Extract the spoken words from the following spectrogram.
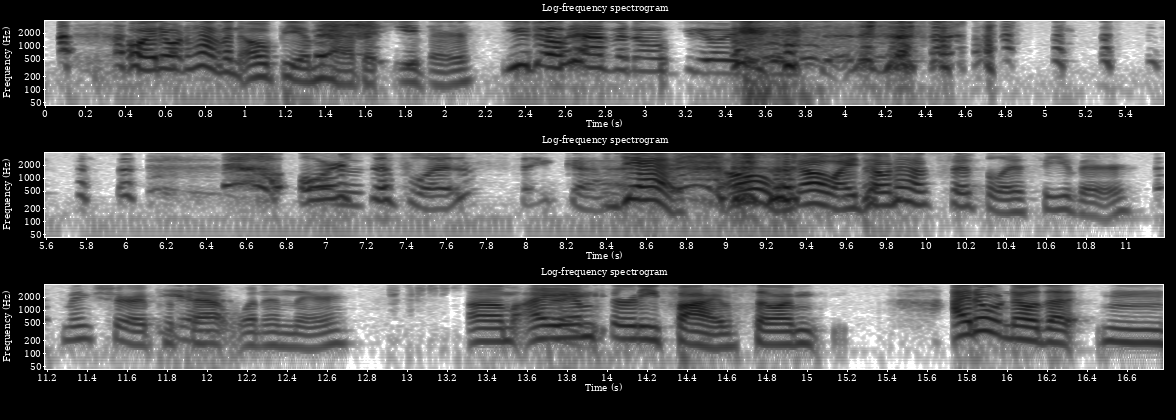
oh, I don't have an opium habit either. You don't have an opioid addiction. or uh, syphilis. God. Yes. Oh no, I don't have syphilis either. Make sure I put yes. that one in there. Um, I right. am 35, so I'm. I don't know that. Hmm,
